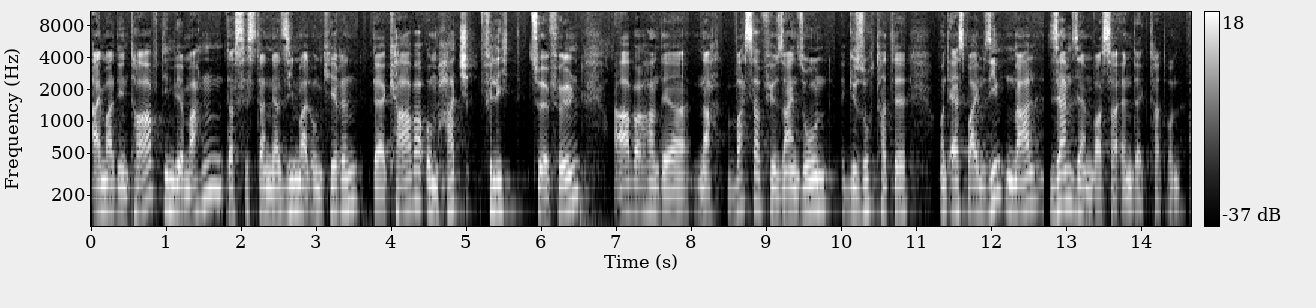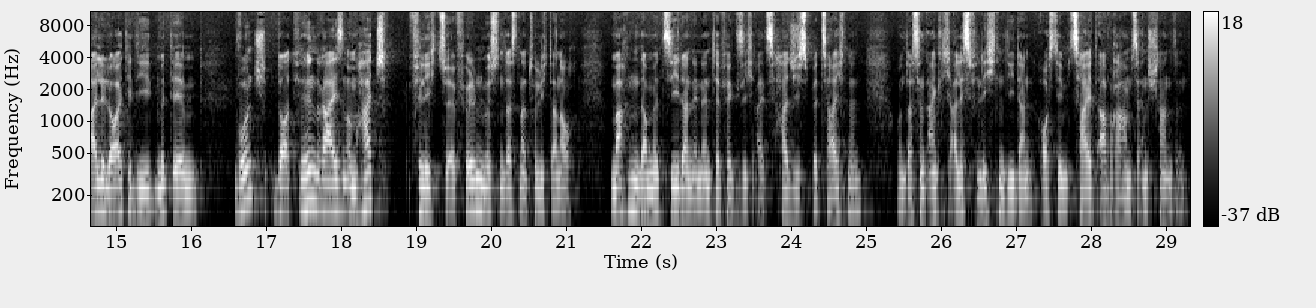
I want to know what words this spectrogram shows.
einmal den Taf, den wir machen. Das ist dann ja siebenmal umkehren der Kaaba, um Hajj-Pflicht zu erfüllen. Abraham, der nach Wasser für seinen Sohn gesucht hatte und erst beim siebten Mal Semsem-Wasser entdeckt hat. Und alle Leute, die mit dem Wunsch dorthin reisen, um Hajj-Pflicht zu erfüllen, müssen das natürlich dann auch machen, damit sie dann im Endeffekt sich als Hajjis bezeichnen. Und das sind eigentlich alles Pflichten, die dann aus dem Zeit Abrahams entstanden sind.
